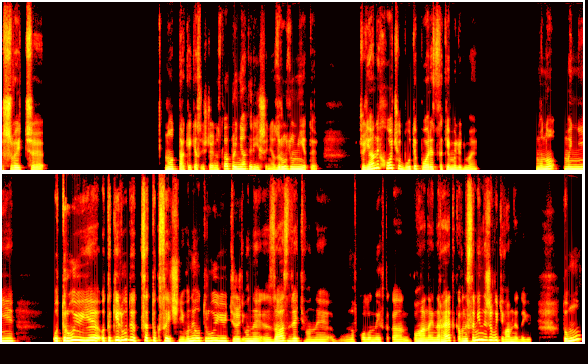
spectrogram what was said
швидше, ну так, як я щойно сказала, прийняти рішення, зрозуміти, що я не хочу бути поряд з такими людьми. Воно мені отруює, отакі люди це токсичні, вони отруюють, вони заздрять, вони навколо них така погана енергетика, вони самі не живуть і вам не дають. Тому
